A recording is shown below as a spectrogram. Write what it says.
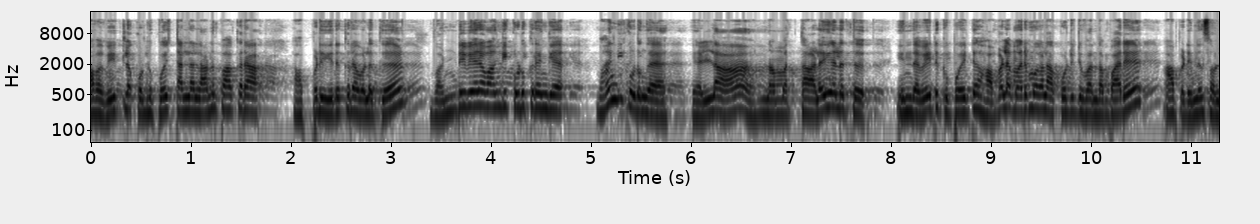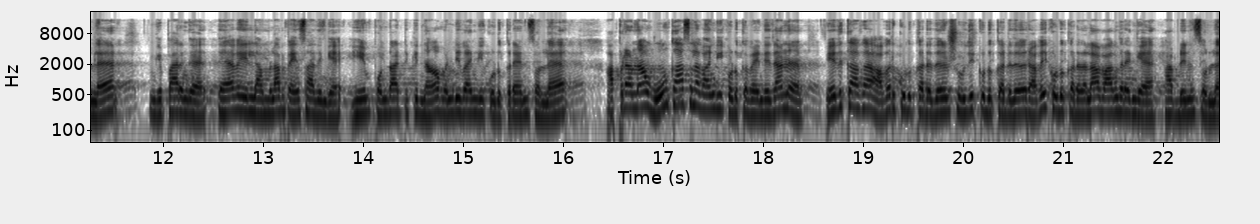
அவ வீட்டுல கொண்டு போய் தள்ளலான்னு பாக்குறா. அப்படி இருக்கிறவளுக்கு வண்டி வேற வாங்கி கொடுக்குறீங்க. வாங்கி கொடுங்க. எல்லாம் நம்ம தலையெழுத்து. இந்த வீட்டுக்கு போயிட்டு அவளை மருமகளா கூட்டிட்டு வந்தேன் பாரு அப்படின்னு சொல்ல இங்க பாருங்க தேவையில்லாமலாம் பேசாதீங்க. ஏன் பொண்டாட்டிக்கு நான் வண்டி வாங்கி கொடுக்குறேன்னு சொல்ல அப்புறம் நான் உன் காசுல வாங்கி கொடுக்க வேண்டியதானே எதுக்காக அவர் கொடுக்கறது ஸ்ருதி கொடுக்கறது ரவி கொடுக்கறதெல்லாம் வாங்குறீங்க? அப்படின்னு சொல்ல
